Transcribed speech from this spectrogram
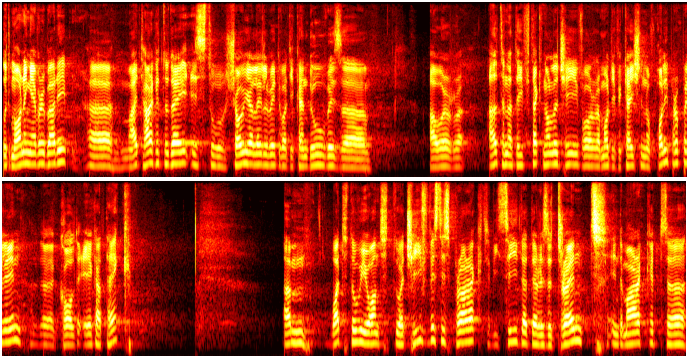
Good morning, everybody. Uh, my target today is to show you a little bit what you can do with uh, our alternative technology for modification of polypropylene uh, called Irgatec. Um, what do we want to achieve with this product? We see that there is a trend in the market uh,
